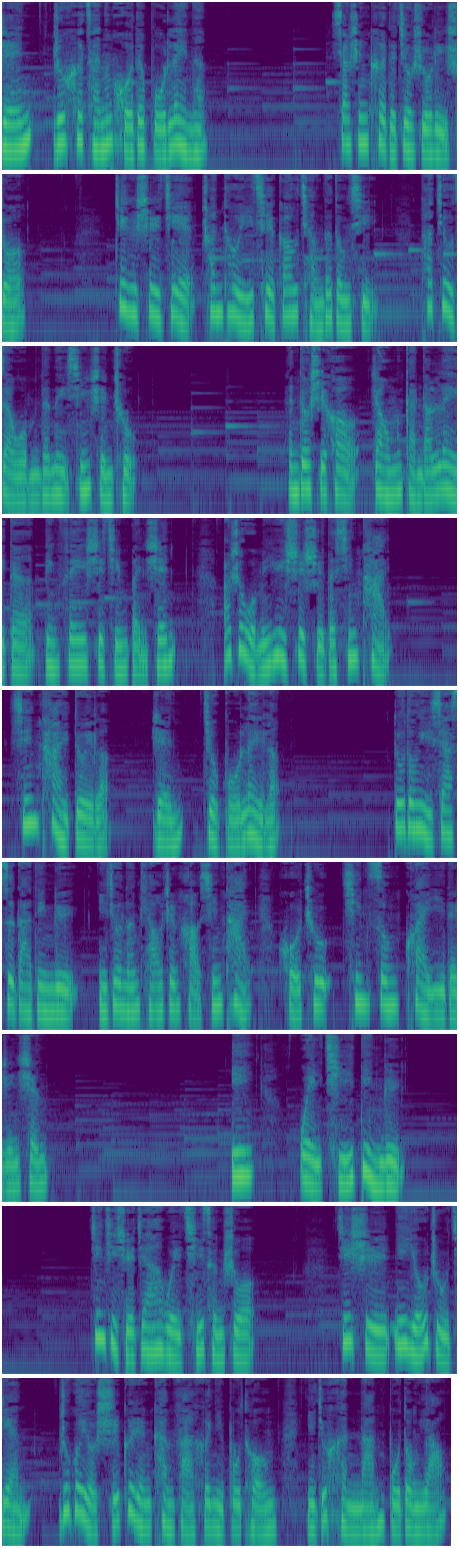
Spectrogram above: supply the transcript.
人如何才能活得不累呢？《肖申克的救赎》里说：“这个世界穿透一切高墙的东西，它就在我们的内心深处。很多时候，让我们感到累的，并非事情本身，而是我们遇事时的心态。心态对了，人就不累了。读懂以下四大定律，你就能调整好心态，活出轻松快意的人生。一，韦奇定律。”经济学家韦奇曾说：“即使你有主见，如果有十个人看法和你不同，你就很难不动摇。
